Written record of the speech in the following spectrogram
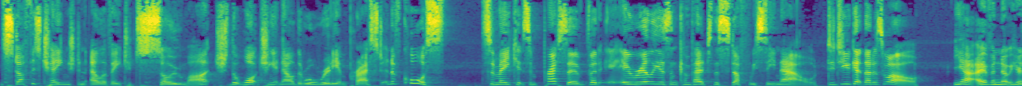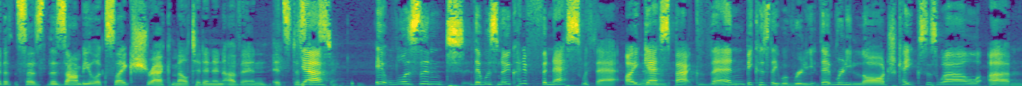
stuff has changed and elevated so much that watching it now they're all really impressed and of course to make it's impressive but it really isn't compared to the stuff we see now did you get that as well Yeah, I have a note here that says the zombie looks like Shrek melted in an oven. It's disgusting. Yeah, it wasn't. There was no kind of finesse with that. I guess back then because they were really they're really large cakes as well. Um,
